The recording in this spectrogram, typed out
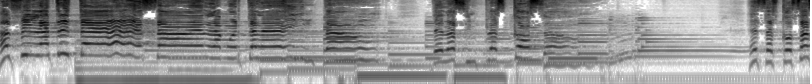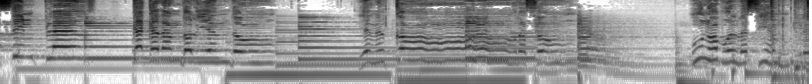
Al fin la tristeza es la muerte lenta de las simples cosas. Esas cosas simples que quedan doliendo y en el corazón uno vuelve siempre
